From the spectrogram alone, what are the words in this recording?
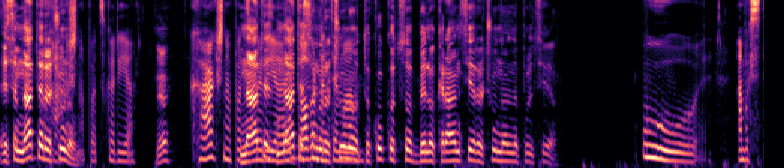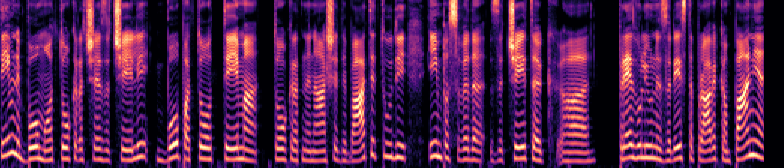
Jaz sem na te računal. Kakšna packarija. Ne? Kakšna Na te, packarija. na te sem računal, tako kot so belokranci računali na policijo. Uh, ampak s tem ne bomo tokrat še začeli, bo pa to tema tokratne naše debate tudi in pa seveda začetek uh, predvoljivne zares te prave kampanje.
